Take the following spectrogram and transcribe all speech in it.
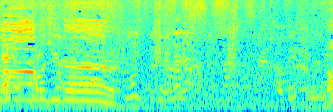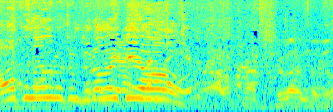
자, 아버지들. 나와군 안으로 좀 들 어갈게요. 들어가는 거예요?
